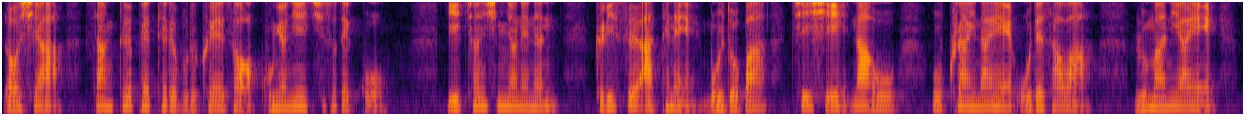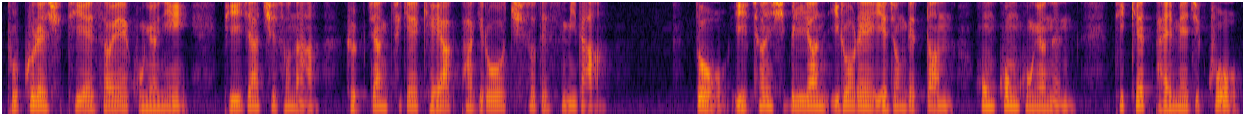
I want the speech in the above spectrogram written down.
러시아 상트페테르부르크에서 공연이 취소됐고 2010년에는 그리스 아테네, 몰도바, 치시, 나우, 우크라이나의 오데사와 루마니아의 부크레슈티에서의 공연이 비자 취소나 극장 측의 계약 파기로 취소됐습니다. 또 2011년 1월에 예정됐던 홍콩 공연은 티켓 발매 직후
